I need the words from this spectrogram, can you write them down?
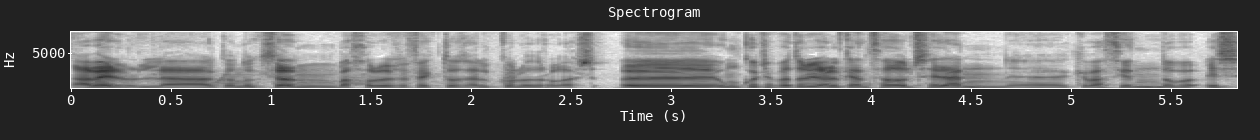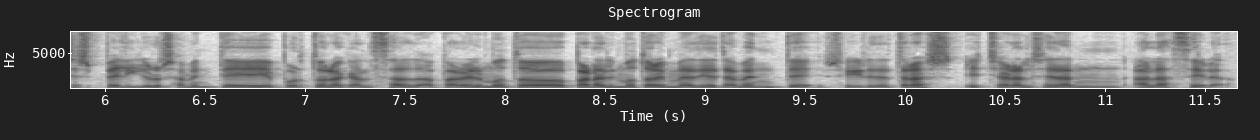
A ver, la conducción bajo los efectos de alcohol o drogas. Eh, un coche patrulla ha alcanzado el sedán, eh, que va haciendo S peligrosamente por toda la calzada. Para el motor, para el motor inmediatamente. Seguir detrás, echar al sedán a la acera.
